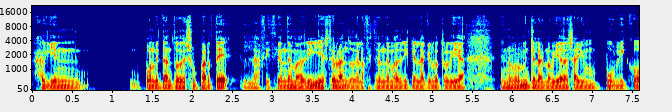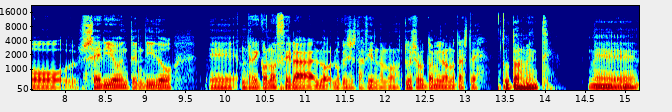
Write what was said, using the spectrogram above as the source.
alguien pone tanto de su parte la afición de Madrid, y estoy hablando de la afición de Madrid, que es la que el otro día, eh, normalmente en las noviadas hay un público serio, entendido, eh, reconoce lo, que se está haciendo, ¿no? ¿Tú eso también lo notaste? Totalmente. Me,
